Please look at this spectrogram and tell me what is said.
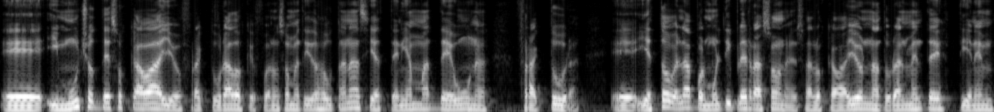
eh, y muchos de esos caballos fracturados que fueron sometidos a eutanasia tenían más de una fractura. Eh, y esto, ¿verdad? Por múltiples razones. O sea, los caballos naturalmente tienen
